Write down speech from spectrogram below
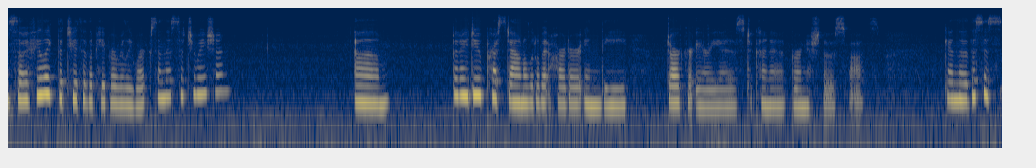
so I feel like the tooth of the paper really works in this situation. Um, but I do press down a little bit harder in the darker areas to kind of burnish those spots. Again though, this is,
